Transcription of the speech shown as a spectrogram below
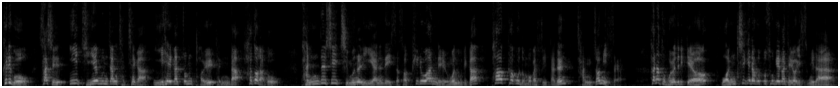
그리고 사실 이 뒤에 문장 자체가 이해가 좀 덜 된다 하더라도 반드시 지문을 이해하는 데 있어서 필요한 내용은 우리가 파악하고 넘어갈 수 있다는 장점이 있어요. 하나 더 보여드릴게요. 원칙이라고 또 소개가 되어 있습니다.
